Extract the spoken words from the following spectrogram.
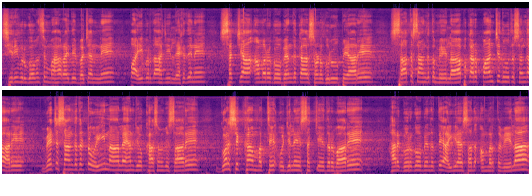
ਸ੍ਰੀ ਗੁਰੂ ਗੋਬਿੰਦ ਸਿੰਘ ਮਹਾਰਾਜ ਦੇ ਬਚਨ ਨੇ ਭਾਈ ਗੁਰਦਾਸ ਜੀ ਲਿਖਦੇ ਨੇ, ਸੱਚਾ ਅਮਰ ਗੋਬਿੰਦ ਕਾ ਸੁਣ ਗੁਰੂ ਪਿਆਰੇ, ਸਤ ਸੰਗਤ ਮੇਲਾਪ ਕਰ ਪੰਜ ਦੂਤ ਸੰਘਾਰੇ, ਵਿੱਚ ਸੰਗਤ ਢੋਈ ਨਾ ਲਹਿਣ ਜੋ ਖਸਮ ਵਿਸਾਰੇ, ਗੁਰ ਸਿੱਖਾਂ ਮੱਥੇ ਉਜਲੇ ਸੱਚੇ ਦਰਬਾਰੇ, ਹਰ ਗੁਰ ਗੋਬਿੰਦ ਧਿਆਈਐ ਸਦ ਅੰਮ੍ਰਿਤ ਵੇਲਾ,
